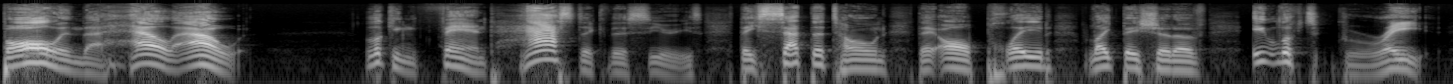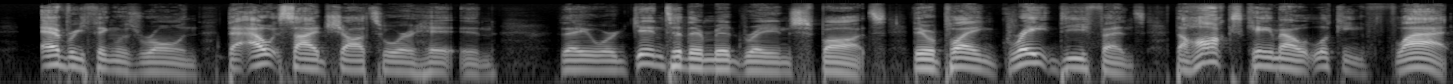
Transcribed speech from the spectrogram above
balling the hell out. Looking fantastic this series. They set the tone. They all played like they should have. It looked great. Everything was rolling. The outside shots were hitting. They were getting to their mid range spots. They were playing great defense. The Hawks came out looking flat,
